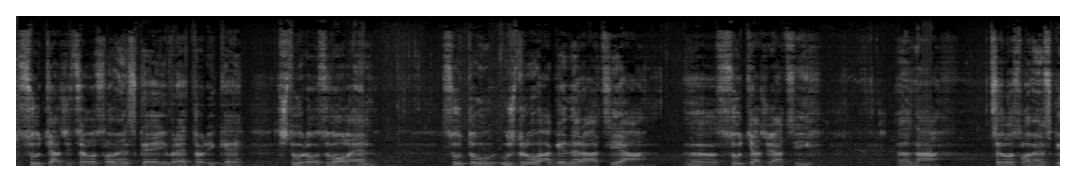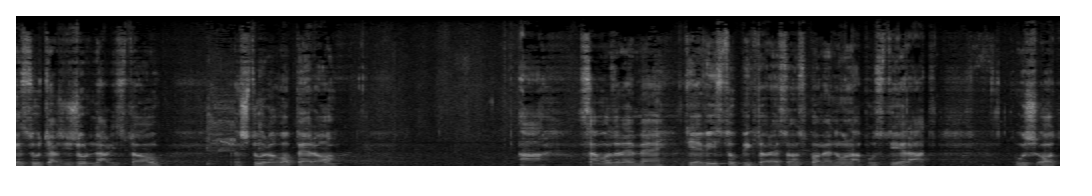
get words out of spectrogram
súťaži celoslovenskej v retorike Štúrov zvolen. Sú tu už druhá generácia e, súťažiacich e, na celoslovenskej súťaži žurnalistov Štúrovo pero. A samozrejme tie výstupy, ktoré som spomenul na Pustý hrad, už od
